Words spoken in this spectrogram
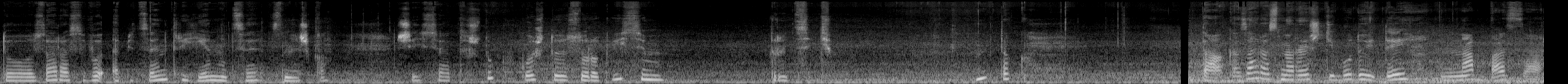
то зараз в епіцентрі є на це знижка. 60 штук коштує 48,30. Ну, так. Так, а зараз нарешті буду йти на базар.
